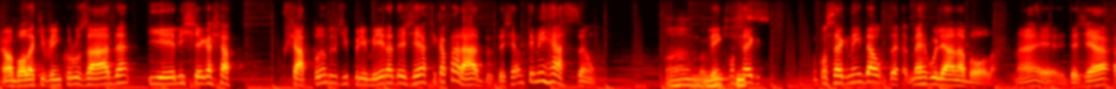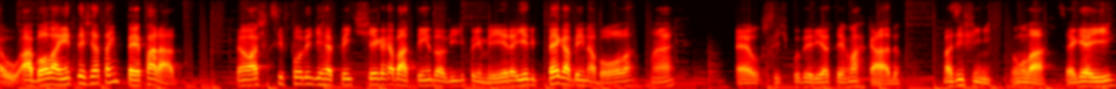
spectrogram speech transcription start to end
É uma bola que vem cruzada e ele chega chapando de primeira, a De Gea fica parado. De Gea não tem nem reação. Ah, nem consegue, não consegue nem dar, mergulhar na bola. Né? De Gea, a bola entra e De Gea tá em pé, parado. Então eu acho que se Foden de repente chega batendo ali de primeira e ele pega bem na bola, né? É, o City poderia ter marcado. Mas enfim, vamos lá, segue aí.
